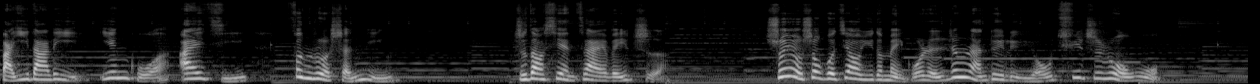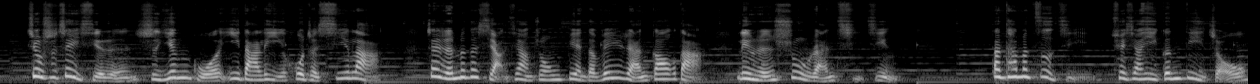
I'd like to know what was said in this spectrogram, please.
把意大利、英国、埃及奉若神明。直到现在为止，所有受过教育的美国人仍然对旅游趋之若鹜。就是这些人，使英国、意大利或者希腊，在人们的想象中变得巍然高大，令人肃然起敬。但他们自己却像一根地轴，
